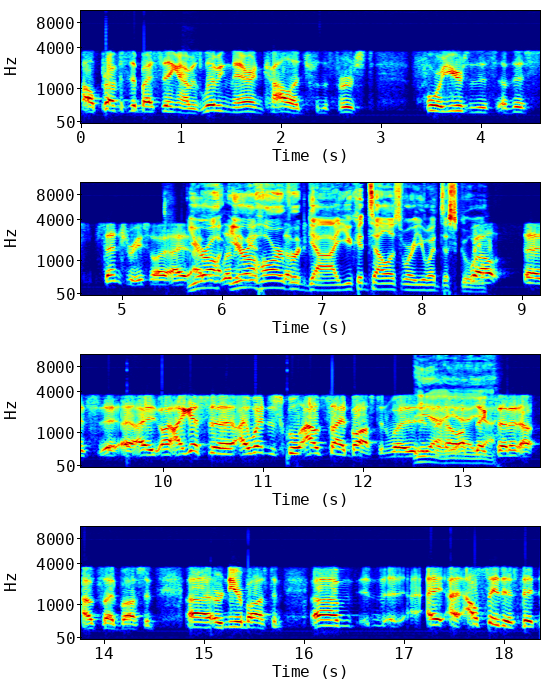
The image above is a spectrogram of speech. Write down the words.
I'll preface it by saying I was living there in college for the first four years of this of this century. So I, you're I a, you're a Harvard guy. You can tell us where you went to school. Well, it's, uh, I, I guess uh, I went to school outside Boston. Was Yeah, how yeah, yeah. said it outside Boston uh, or near Boston. Um, I, I- I'll say this: that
